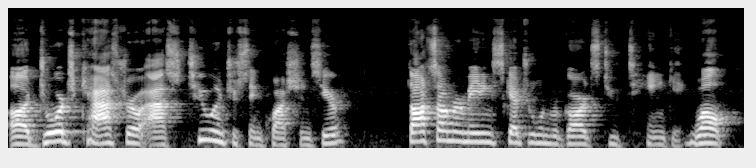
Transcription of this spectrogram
Uh, George Castro asked two interesting questions here. Thoughts on remaining schedule in regards to tanking? Well,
